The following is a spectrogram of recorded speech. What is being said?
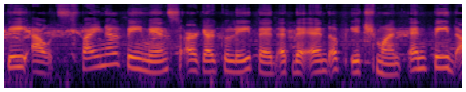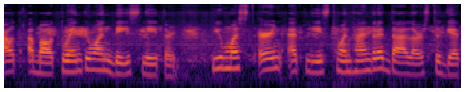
Payouts. Final payments are calculated at the end of each month and paid out about 21 days later. You must earn at least $100 to get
